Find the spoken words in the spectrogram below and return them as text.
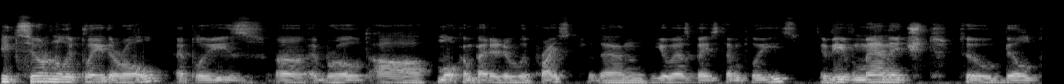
It certainly played a role. Employees uh, abroad are more competitively priced than US based employees. We've managed to build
